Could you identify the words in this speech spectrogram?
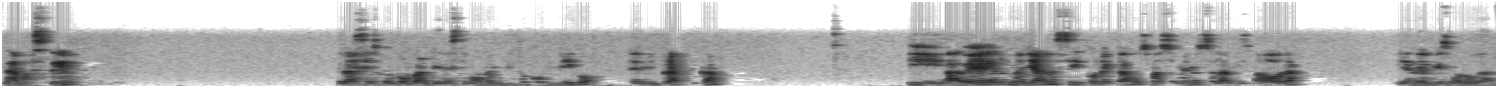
Namaste. Gracias por compartir este momentito conmigo en mi práctica. Y a ver, mañana si conectamos más o menos a la misma hora y en el mismo lugar.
